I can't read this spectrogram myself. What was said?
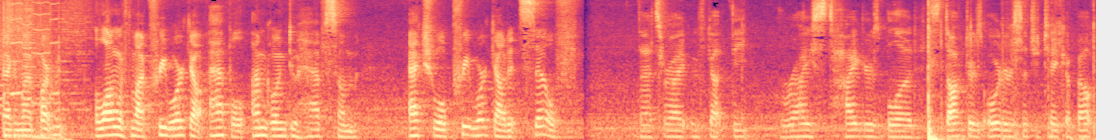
Back in my apartment, along with my pre-workout apple, I'm going to have some actual pre-workout itself. That's right, we've got the Ryse tiger's blood. It's doctor's orders that you take about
